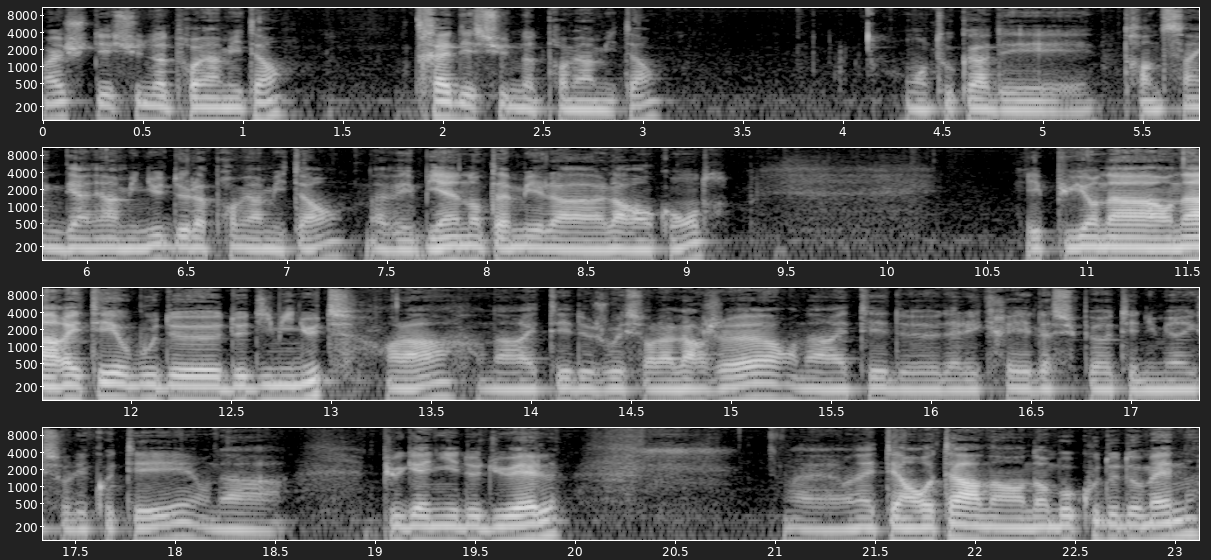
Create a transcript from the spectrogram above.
Ouais, je suis déçu de notre première mi-temps. Très déçu de notre première mi-temps. En tout cas des 35 dernières minutes de la première mi-temps. On avait bien entamé la rencontre. Et puis on a, on a arrêté au bout de, de 10 minutes. On a arrêté de jouer sur la largeur, on a arrêté d'aller créer de la supériorité numérique sur les côtés, on a pu gagner de duels. Euh, on a été en retard dans, beaucoup de domaines.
